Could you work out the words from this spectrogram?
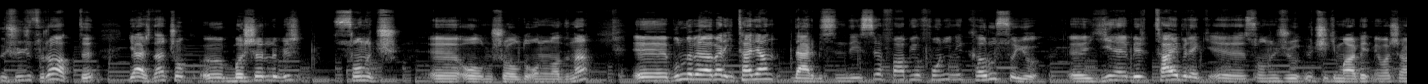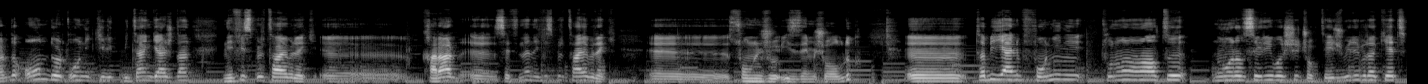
3. tura attı. Gerçekten çok e, başarılı bir sonuç e, olmuş oldu onun adına. E, bununla beraber İtalyan derbisinde ise Fabio Fonini Caruso'yu e, yine bir tiebreak e, sonucu 3-2 mağlup etmeyi başardı. 14-12'lik biten gerçekten nefis bir tiebreak e, karar e, setinde nefis bir tiebreak e, sonucu izlemiş olduk. E, tabii yani Fonini turnuvanın 16 numaralı seri başı çok tecrübeli bir raket.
